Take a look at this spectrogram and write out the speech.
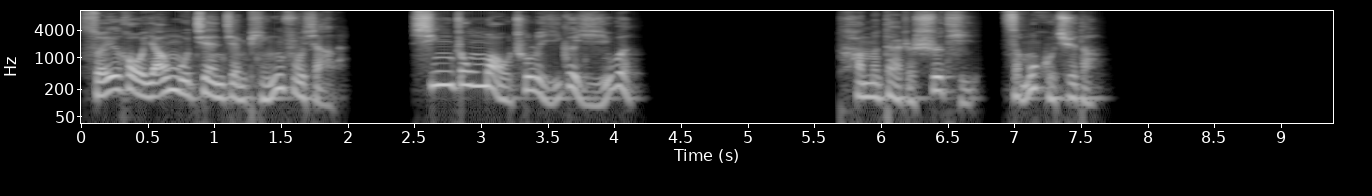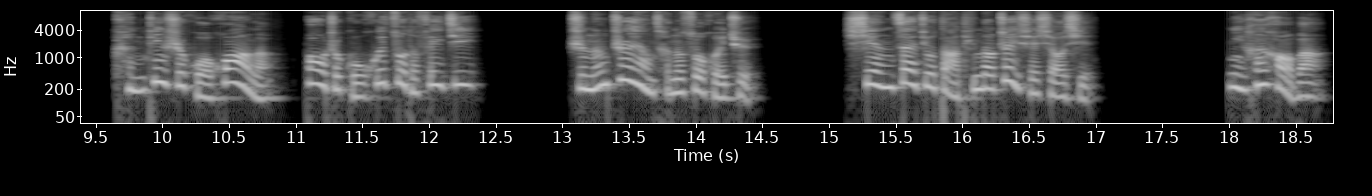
随后，杨木渐渐平复下来，心中冒出了一个疑问：他们带着尸体怎么回去的？肯定是火化了，抱着骨灰坐的飞机。只能这样才能坐回去。现在就打听到这些消息，你还好吧？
